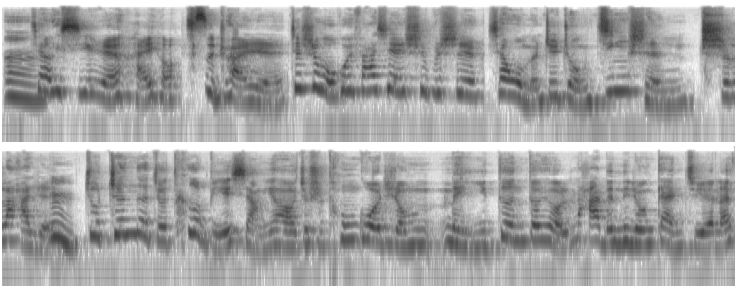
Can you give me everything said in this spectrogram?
嗯，江西人还有四川人。就是我会发现，是不是像我们这种精神吃辣人，嗯就真的就特别想要，就是通过这种每一顿都有辣的那种感觉来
